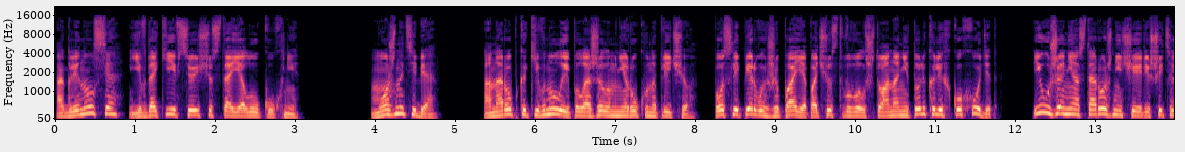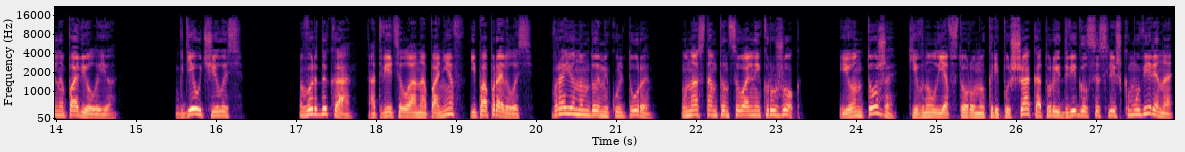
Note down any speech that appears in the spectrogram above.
Оглянулся, Евдокия все еще стояла у кухни. «Можно тебя?» Она робко кивнула и положила мне руку на плечо. После первых же па я почувствовал, что она не только легко ходит, и уже не осторожничая решительно повел ее. «Где училась?» «В РДК», — ответила она, поняв, и поправилась. В районном доме культуры. У нас там танцевальный кружок. И он тоже, кивнул я в сторону крепыша, который двигался слишком уверенно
